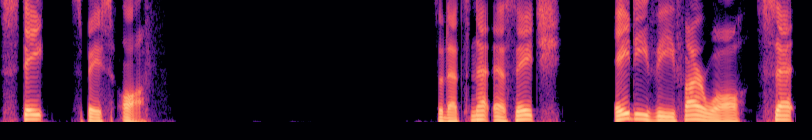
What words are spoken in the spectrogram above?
state space off. So that's netsh ADV firewall set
